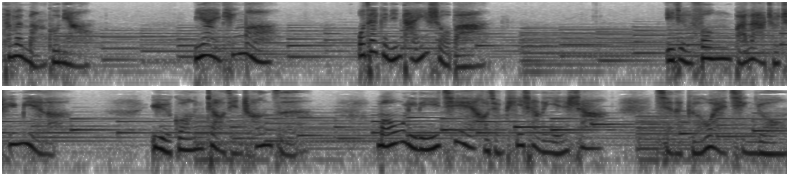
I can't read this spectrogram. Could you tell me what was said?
他问盲姑娘。你爱听吗？我再给您弹一首吧。一阵风把蜡烛吹灭了，月光照进窗子，茅屋里的一切好像披上了银纱，显得格外清幽。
